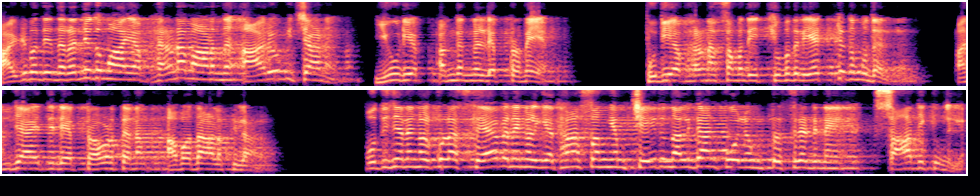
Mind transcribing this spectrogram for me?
അഴിമതി നിറഞ്ഞതുമായ ഭരണമാണെന്ന് ആരോപിച്ചാണ് യു ഡി എഫ് അംഗങ്ങളുടെ പ്രമേയം. പുതിയ ഭരണസമിതി ചുമതലയേറ്റതു മുതൽ പഞ്ചായത്തിന്റെ പ്രവർത്തനം അവതാളത്തിലാണ്. പൊതുജനങ്ങൾക്കുള്ള സേവനങ്ങൾ യഥാസമയം ചെയ്തു നൽകാൻ പോലും പ്രസിഡന്റിന് സാധിക്കുന്നില്ല.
